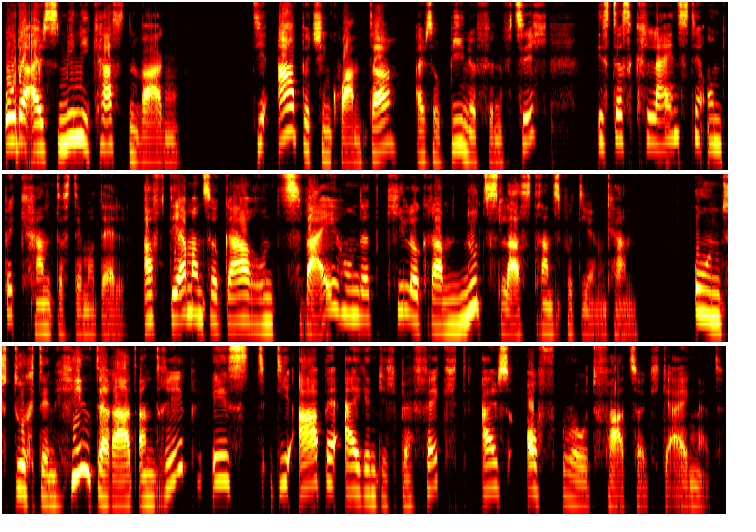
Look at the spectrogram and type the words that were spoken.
oder als Mini-Kastenwagen. Die Ape Cinquanta, also Biene 50, ist das kleinste und bekannteste Modell, auf der man sogar rund 200 Kilogramm Nutzlast transportieren kann. Und durch den Hinterradantrieb ist die Ape eigentlich perfekt als Offroad-Fahrzeug geeignet.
